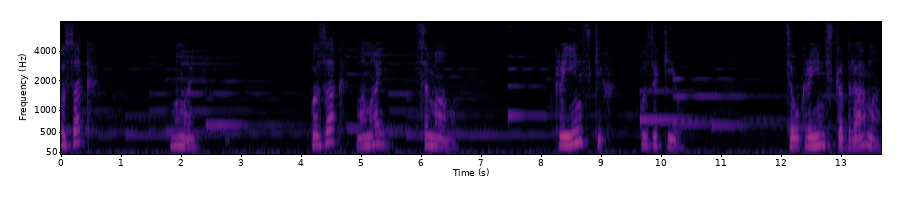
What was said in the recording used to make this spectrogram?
Козак Мамай. Козак Мамай це мама українських козаків. Це українська драма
